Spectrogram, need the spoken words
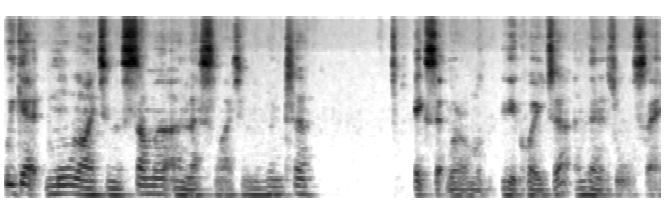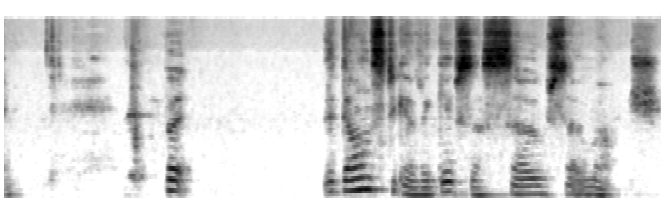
we get more light in the summer and less light in the winter, except we're on the equator, and then it's all the same. But the dance together gives us so, so much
